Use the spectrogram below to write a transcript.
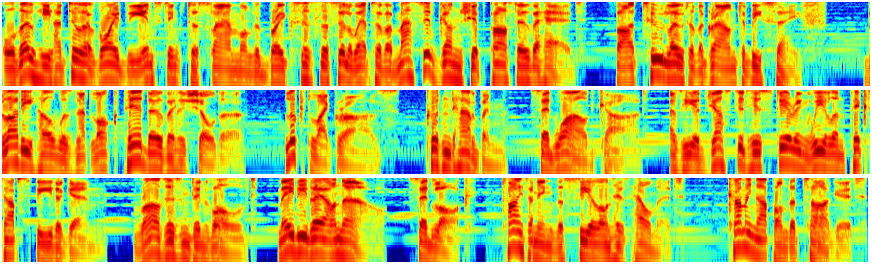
although he had to avoid the instinct to slam on the brakes as the silhouette of a massive gunship passed overhead, far too low to the ground to be safe. Bloody hell was that Locke peered over his shoulder. Looked like grass. Couldn't have been, said Wildcard, as he adjusted his steering wheel and picked up speed again. Ares isn't involved, maybe they are now, said Locke, tightening the seal on his helmet. Coming up on the target,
